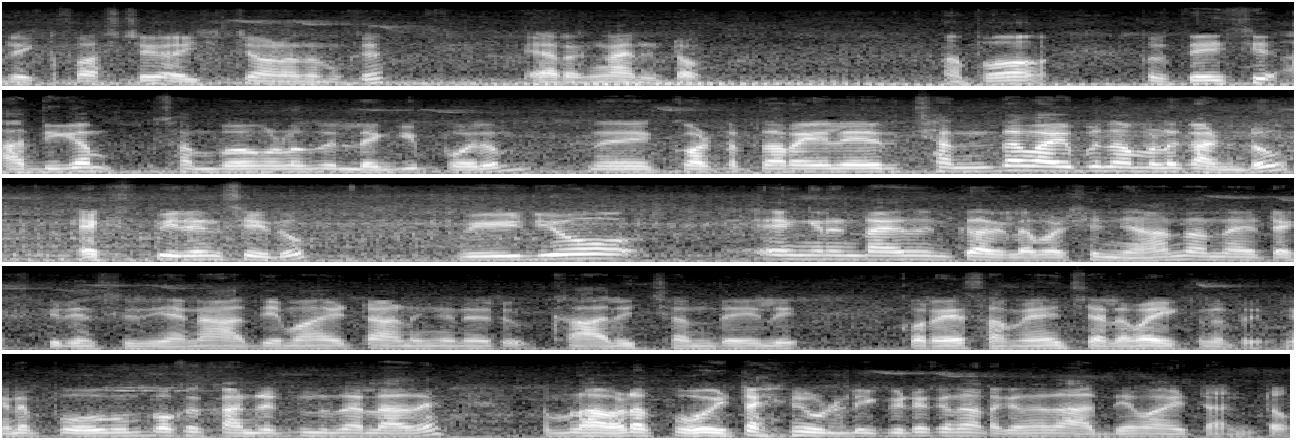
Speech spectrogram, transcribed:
ബ്രേക്ക്ഫാസ്റ്റ് കഴിച്ചിട്ട് വേണം നമുക്ക് ഇറങ്ങാൻ കേട്ടോ അപ്പോൾ പ്രത്യേകിച്ച് അധികം സംഭവങ്ങളൊന്നും ഇല്ലെങ്കിൽ പോലും കോട്ടത്തറയിലെ ഒരു ചന്ത വൈബ് നമ്മൾ കണ്ടു എക്സ്പീരിയൻസ് ചെയ്തു. വീഡിയോ എങ്ങനെ ഉണ്ടായെന്ന് എനിക്കറിയില്ല പക്ഷേ ഞാൻ നന്നായിട്ട് എക്സ്പീരിയൻസ് ചെയ്തു. ഞാൻ ആദ്യമായിട്ടാണ് ഇങ്ങനെ ഒരു കാലിച്ചന്തയിൽ കുറേ സമയം ചിലവഴിക്കുന്നത്. ഇങ്ങനെ പോകുമ്പോൾ ഒക്കെ കണ്ടിട്ടുണ്ടെന്നല്ലാതെ നമ്മൾ അവിടെ പോയിട്ട് അതിന്റെ ഉള്ളിൽ കൂടിയൊക്കെ നടക്കുന്നത് ആദ്യമായിട്ടാണ് കേട്ടോ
